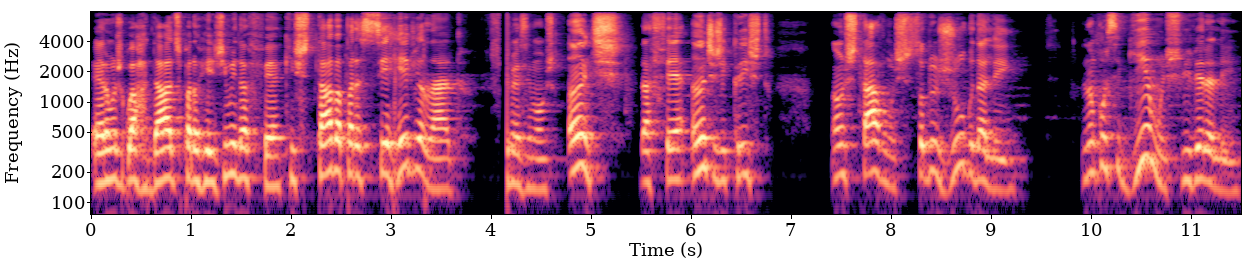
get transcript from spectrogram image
Éramos guardados para o regime da fé que estava para ser revelado meus irmãos, antes da fé, antes de Cristo, não estávamos sob o jugo da lei. Não conseguíamos viver a lei.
